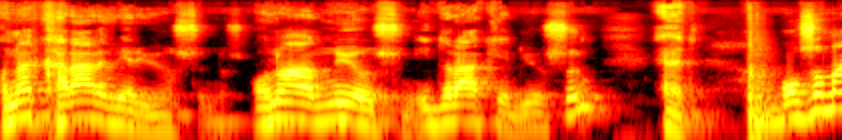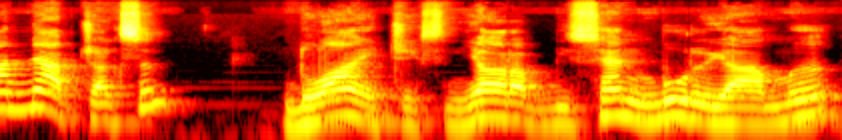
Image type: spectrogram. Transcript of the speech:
Ona karar veriyorsunuz. Onu anlıyorsun, idrak ediyorsun. Evet. O zaman ne yapacaksın? Dua edeceksin. Ya Rabbi sen bu rüyamı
